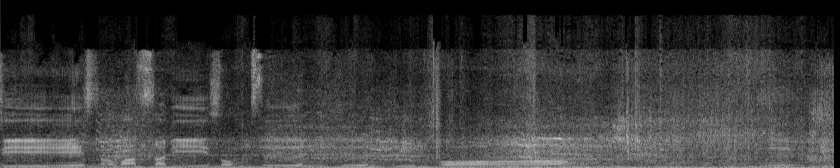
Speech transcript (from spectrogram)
สีสวัสดีส้มซื่นคืนคืนทองมือที่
